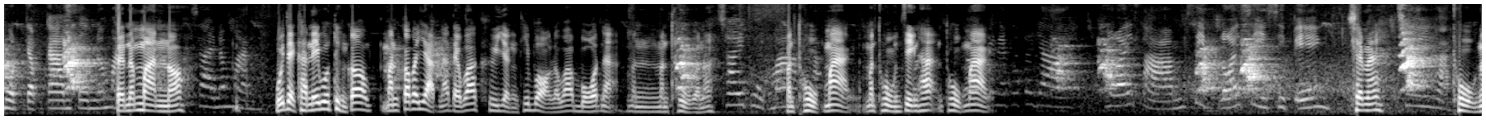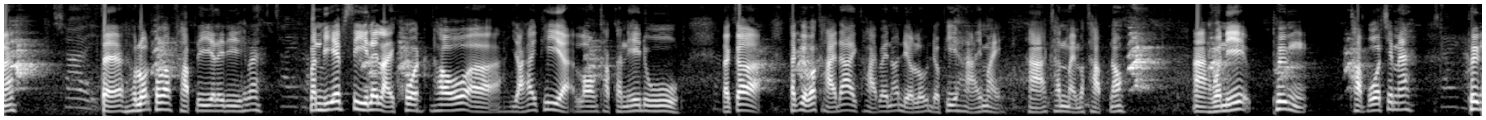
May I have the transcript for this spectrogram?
หมดกับการเติมน้ำมันเติมน้ำมันเนาะใช่น้ำมัน อุ้ยแต่คันนี้พูดถึงก็มันก็ประหยัดนะ แต่ว่าคืออย่างที่บอกแล้วว่าโบ๊ทน่ะมันมันถูกอะนะใช่ถูกมากมันถูกมากมันถูกจริงฮะถูกมากในพัทยาร้อยสามสิบร้อยสี่สิบเอง ใช่ไหมใช่ค่ะ ถูกนะ ใช่แต่รถเขาก็ขับดีอะไรดีใช่ไหมใช่ค่ะมันมี FC หลาย ๆ คนเขาเอ่ออยากให้พี่อะลองขับคันนี้ให้ดู แล้วก็ถ้าเกิดว่าขายได้ขายไปเนาะเดี๋ยวเราเดี๋ยวพี่หาให้ใหม่หาคันใหม่มาขับเนาะอะวันนี้เพึ่งขับโบ๊ทใช่ไหมใช่ค่ะเพึ่ง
